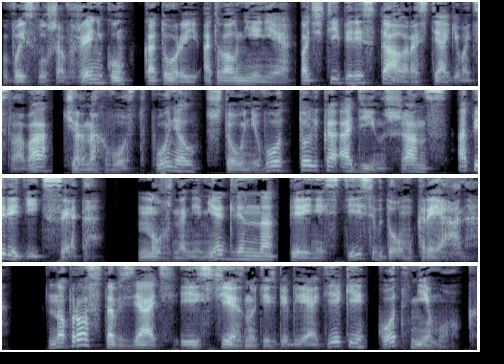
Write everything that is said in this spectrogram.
Выслушав Женьку, который от волнения почти перестал растягивать слова, Чернохвост понял, что у него только один шанс опередить Сета. Нужно немедленно перенестись в дом Криана. Но просто взять и исчезнуть из библиотеки кот не мог.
